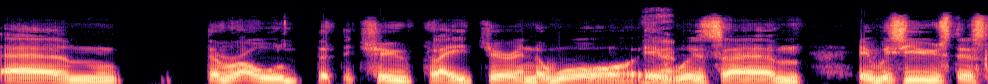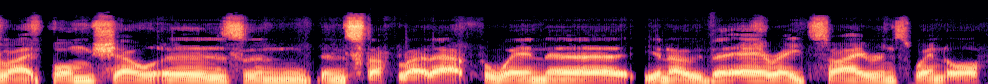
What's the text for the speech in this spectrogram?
um, the role that the tube played during the war, Yeah. it was um, it was used as like bomb shelters and, and stuff like that for when uh, you know the air raid sirens went off.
